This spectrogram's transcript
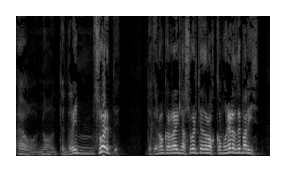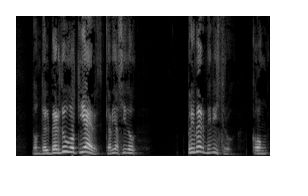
Oh, no, tendréis suerte de que no querráis la suerte de los comuneros de París, donde el verdugo Thiers, que había sido primer ministro con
